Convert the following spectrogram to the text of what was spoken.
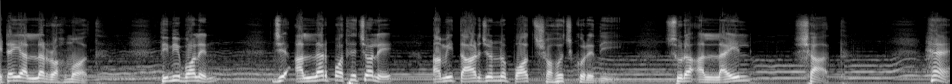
এটাই আল্লাহর রহমত। তিনি বলেন যে, আল্লাহর পথে চলে আমি তার জন্য পথ সহজ করে দিই। সুরা আল্লাইল সাত। হ্যাঁ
